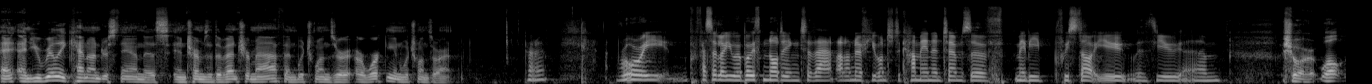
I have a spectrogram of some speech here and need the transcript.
And, and you really can understand this in terms of the venture math and which ones are, are working and which ones aren't. Got it. Rory, Professor Lo, you were both nodding to that. I don't know if you wanted to come in in terms of maybe if we start you with you. Um. Sure. Well,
